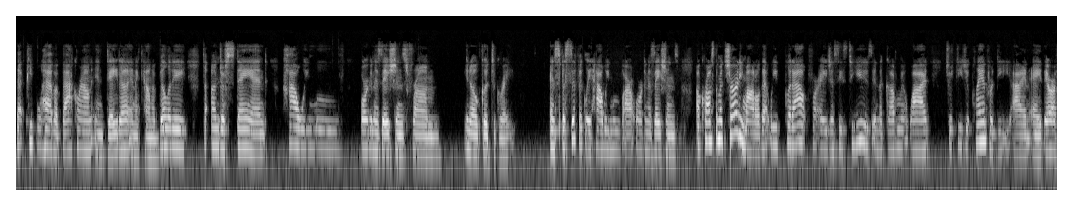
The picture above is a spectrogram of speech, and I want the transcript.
that people have a background in data and accountability to understand how we move organizations from, you know, good to great and specifically how we move our organizations across the maturity model that we put out for agencies to use in the government wide strategic plan for DEI and A. There are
